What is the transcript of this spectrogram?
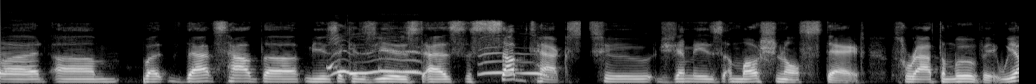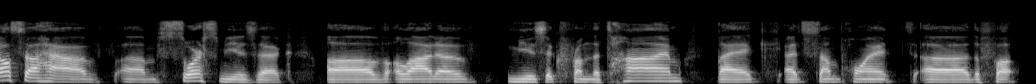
but um, but that's how the music is used as the subtext to Jimmy's emotional state throughout the movie. We also have um, source music of a lot of music from the time. Like at some point, uh, the fo-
